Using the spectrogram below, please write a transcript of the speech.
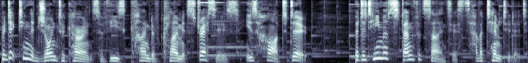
Predicting the joint occurrence of these kind of climate stresses is hard to do, but a team of Stanford scientists have attempted it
